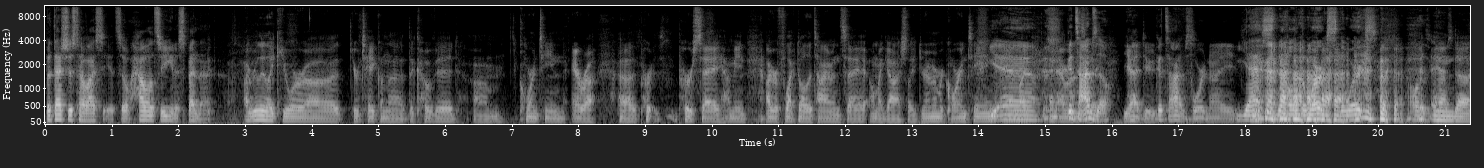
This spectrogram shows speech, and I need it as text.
but that's just how I see it. So how else are you gonna spend that? I really like your uh, your take on the the COVID um, quarantine era uh, per per se. I mean, I reflect all the time and say, "Oh my gosh, like, do you remember quarantine?" Yeah, and, like, and good times like, though. Yeah, dude. Good times. Fortnite. Yes, the whole the works, the works. All those games. and uh,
